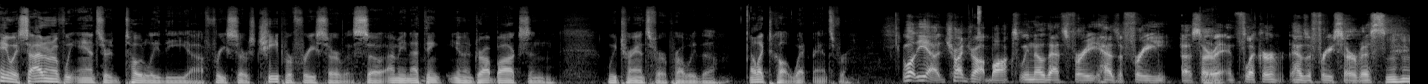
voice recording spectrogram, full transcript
Anyway, so I don't know if we answered totally the uh, free service, cheap or free service. So I mean, I think you know, Dropbox and WeTransfer probably the. I like to call it wet transfer. Well, yeah, try Dropbox. We know that's free, has a free uh, service, and Flickr has a free service. Mm-hmm.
